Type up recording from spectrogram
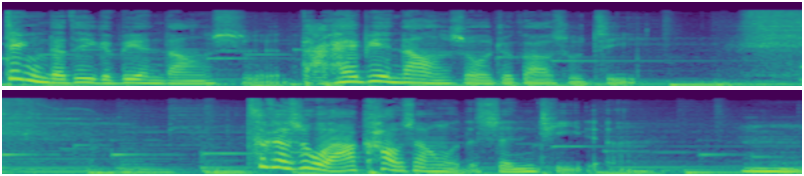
订的这个便当是打开便当的时候就告诉自己，这个是我要犒赏我的身体的，嗯，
